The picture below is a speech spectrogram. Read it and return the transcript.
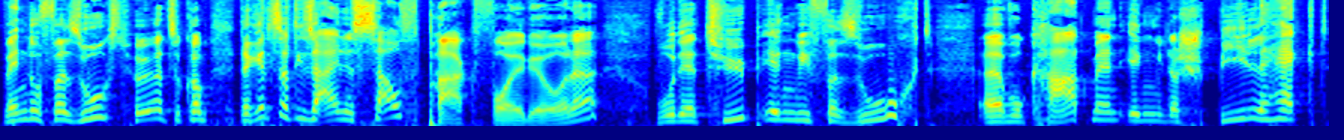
Wenn du versuchst, höher zu kommen, da gibt's doch diese eine South Park-Folge, oder? Wo der Typ irgendwie versucht, äh, wo Cartman irgendwie das Spiel hackt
